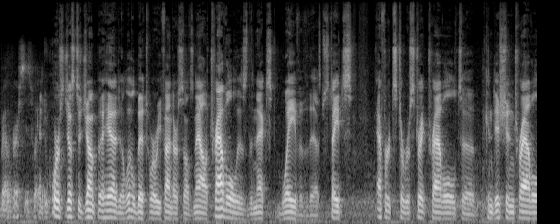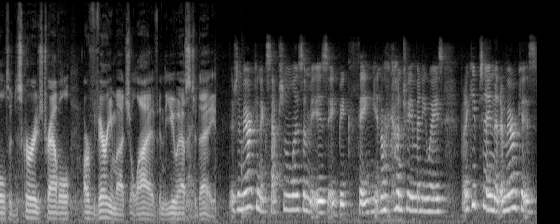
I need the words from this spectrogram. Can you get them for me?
Roe versus Wade. And of course, just to jump ahead a little bit to where we find ourselves now, travel is the next wave of this. States efforts to restrict travel, to condition travel, to discourage travel are very much alive in the U.S. Today. There's American exceptionalism is a big thing in our country in many ways, But I keep saying that America is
